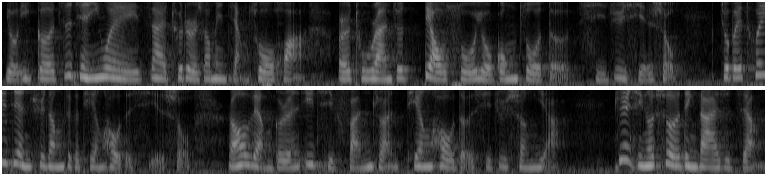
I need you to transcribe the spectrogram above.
有一个之前因为在 Twitter 上面讲错话而突然就掉所有工作的喜剧写手，就被推荐去当这个天后的写手，然后两个人一起反转天后的喜剧生涯。剧情的设定大概是这样。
